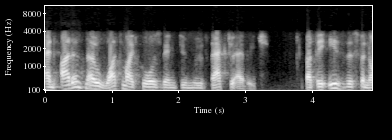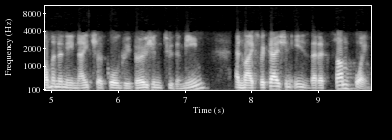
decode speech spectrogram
And I don't know what might cause them to move back to average. But there is this phenomenon in nature called reversion to the mean. And my expectation is that at some point,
